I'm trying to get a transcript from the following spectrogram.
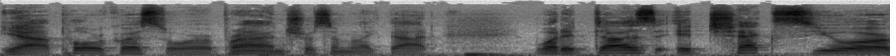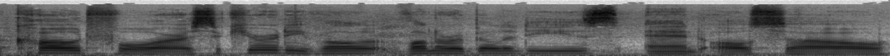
yeah pull request or a branch or something like that, what it does it checks your code for security vul- vulnerabilities and also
